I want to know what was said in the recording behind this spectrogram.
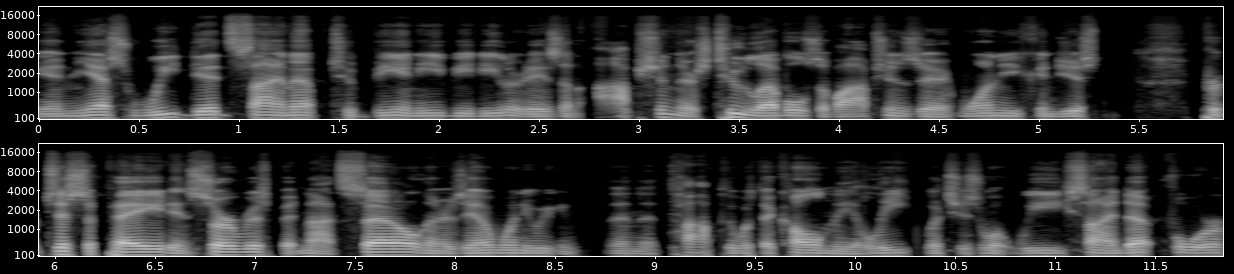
And yes, we did sign up to be an EV dealer. It is an option. There's two levels of options. There, one you can just participate in service but not sell. And there's the other one we can. Then the top, what they call them, the elite, which is what we signed up for.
